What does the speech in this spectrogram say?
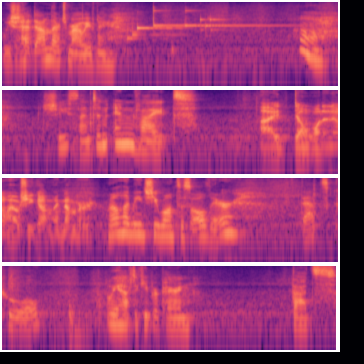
we should head down there tomorrow evening. Oh, she sent an invite. I don't want to know how she got my number. Well, that means she wants us all there. That's cool. We have to keep repairing. That's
